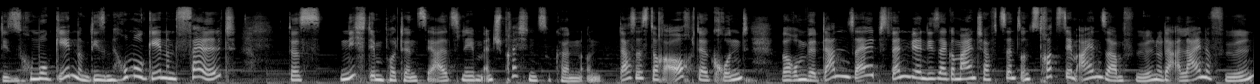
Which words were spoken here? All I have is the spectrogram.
dieses homogen, um diesem homogenen Feld des nicht im Potenzialsleben entsprechen zu können. Und das ist doch auch der Grund, warum wir dann selbst, wenn wir in dieser Gemeinschaft sind, uns trotzdem einsam fühlen oder alleine fühlen,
